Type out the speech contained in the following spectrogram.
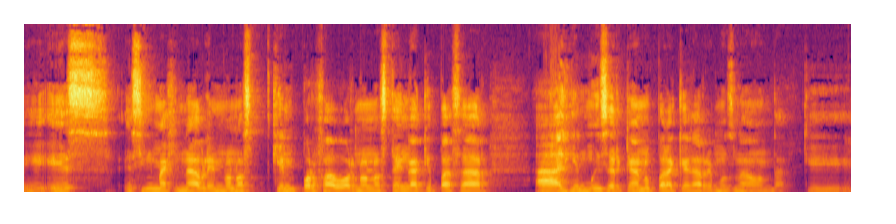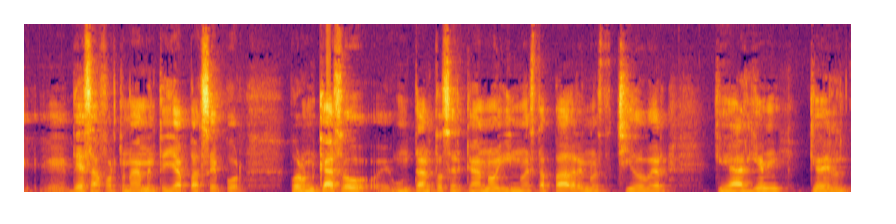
Eh, es, es, inimaginable, no nos, que por favor no nos tenga que pasar a alguien muy cercano para que agarremos la onda, que eh, desafortunadamente ya pasé por, por un caso eh, un tanto cercano y no está padre, no está chido ver que alguien que,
